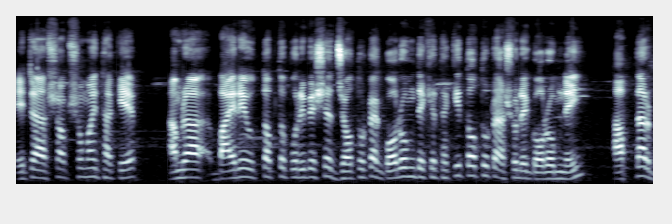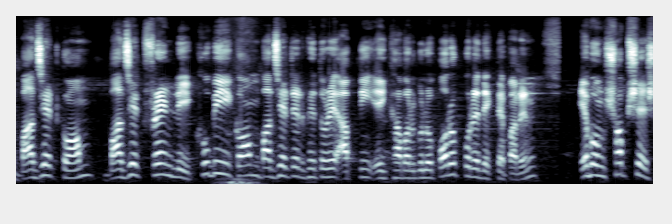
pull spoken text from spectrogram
এটা সব সময় থাকে। আমরা বাইরে উত্তপ্ত পরিবেশে যতটা গরম দেখে থাকি, ততটা আসলে গরম নেই। আপনার বাজেট কম, বাজেট ফ্রেন্ডলি খুবই কম বাজেটের ভেতরে আপনি এই খাবারগুলো পরখ করে দেখতে পারেন। এবং সবশেষ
